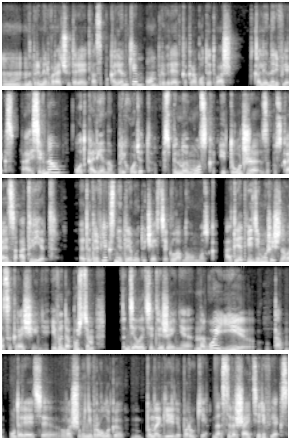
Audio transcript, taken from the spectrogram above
например, врач ударяет вас по коленке, он проверяет, как работает ваш коленный рефлекс. А сигнал от колена приходит в спинной мозг, и тут же запускается ответ. Этот рефлекс не требует участия головного мозга. Ответ в виде мышечного сокращения. И вы, допустим, делаете движение ногой и там, ударяете вашего невролога по ноге или по руке. Да, совершаете рефлекс.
